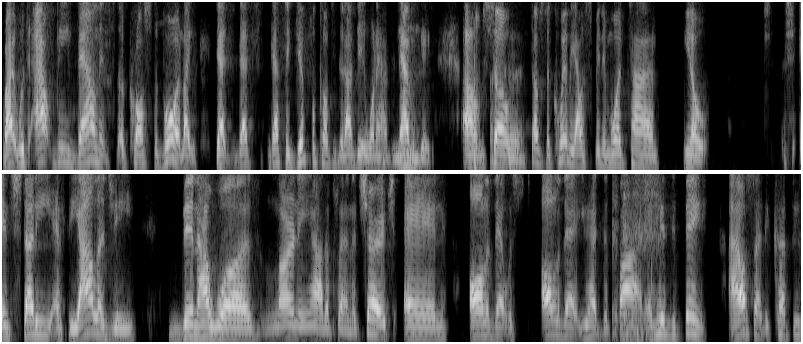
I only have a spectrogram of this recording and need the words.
right? Without being balanced across the board. Like that that's that's a difficulty that I didn't want to have to navigate. Um so subsequently I was spending more time, you know, in study and theology than I was learning how to plan a church and all of that was all of that you had to find. And here's the thing, I also had to cut through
